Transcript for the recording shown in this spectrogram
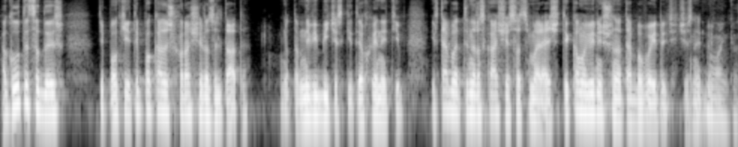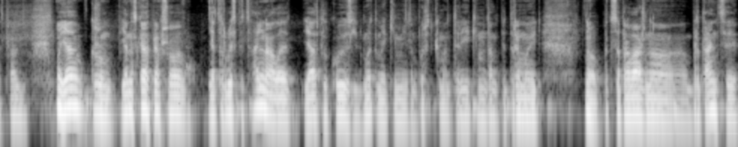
А коли ти сидиш, типу, окей, ти покажеш хороші результати. Ну, там, невібічний, ти охуєнний тип. І в тебе ти не розкачуєш соцмережі. Ти кому вірніше, що на тебе вийдуть чи знайдуть. Маленьке, насправді. Ну, я кажу, я не скажу прям, що я це роблю спеціально, але я спілкуюся з людьми, там, які мені там пишуть коментарі, які мене там підтримують. Ну, це переважно британці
